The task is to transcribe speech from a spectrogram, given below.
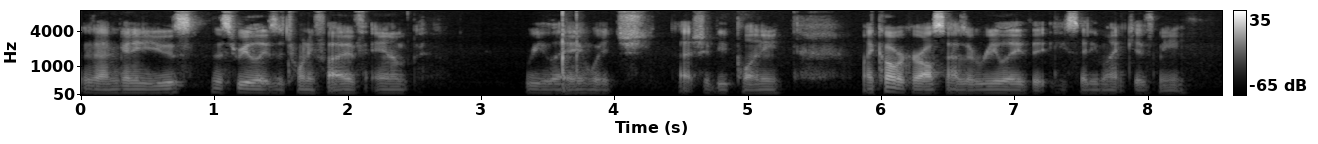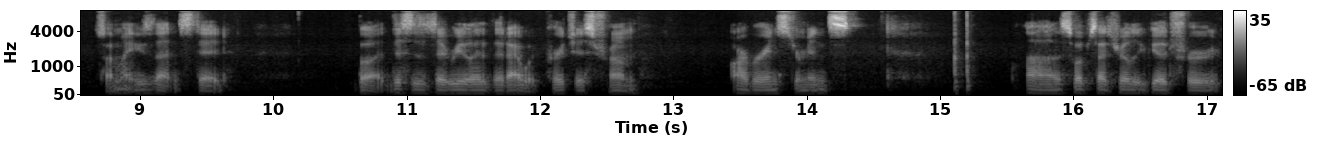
that I'm going to use. This relay is a 25 amp relay, which that should be plenty. My coworker also has a relay that he said he might give me, so I might use that instead. But this is a relay that I would purchase from Auber Instruments. Uh, this website's really good for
